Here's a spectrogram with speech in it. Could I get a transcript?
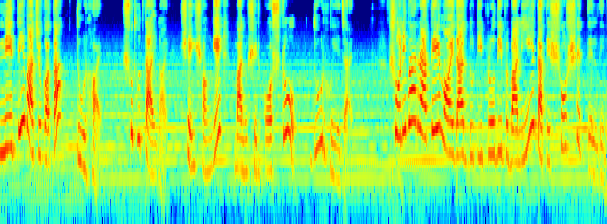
নেতিবাচকতা দূর হয়। শুধু তাই নয়, সেই সঙ্গে মানুষের কষ্ট দূর হয়ে যায়। শনিবার রাতে ময়দার দুটি প্রদীপ বানিয়ে তাতে সর্ষের তেল দিন।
